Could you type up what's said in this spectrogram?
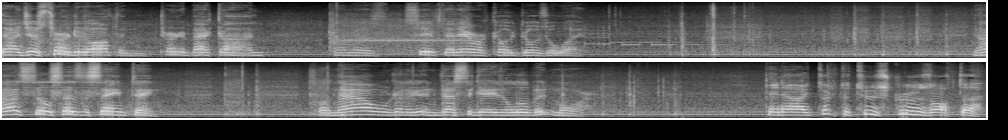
Now I just turned it off and turned it back on. I'm going to see if that error code goes away. Now it still says the same thing. So now we're going to investigate a little bit more. Okay, now I took the two screws off the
